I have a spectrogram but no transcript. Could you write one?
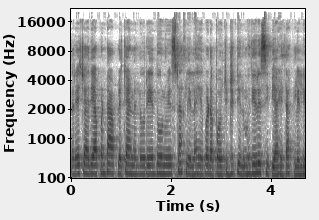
तर याच्या आधी आपण टा आपल्या चॅनलवर हे दोन वेळेस टाकलेलं आहे. वडापावची डिटेलमध्ये रेसिपी आहे टाकलेली.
